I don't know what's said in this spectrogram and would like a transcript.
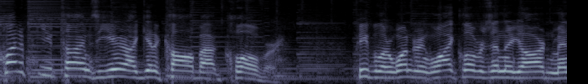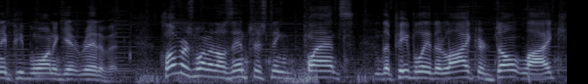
quite a few times a year I get a call about clover. People are wondering why clover's in their yard and many people want to get rid of it. Clover is one of those interesting plants that people either like or don't like.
